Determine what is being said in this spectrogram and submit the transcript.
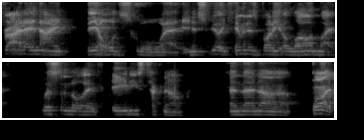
Friday night, the old school way, and it'd be like him and his buddy alone, like listening to like '80s techno, and then uh, but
